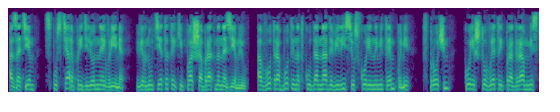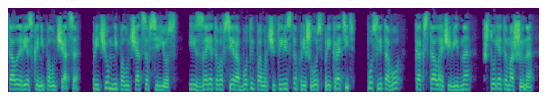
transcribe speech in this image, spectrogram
а затем, спустя определенное время, вернуть этот экипаж обратно на землю. А вот работы над куда надо велись ускоренными темпами, впрочем, кое-что в этой программе стало резко не получаться. Причем не получаться всерьез, и из-за этого все работы по УР-400 пришлось прекратить. После того, как стало очевидно, что эта машина –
